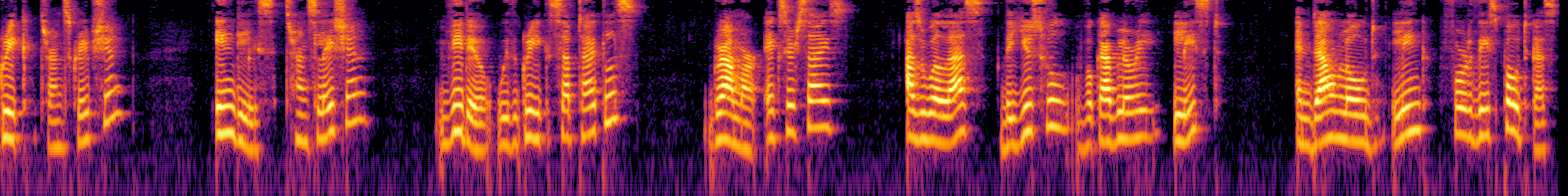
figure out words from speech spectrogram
Greek transcription, English translation, video with Greek subtitles, grammar exercise, as well as the useful vocabulary list and download link for this podcast.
